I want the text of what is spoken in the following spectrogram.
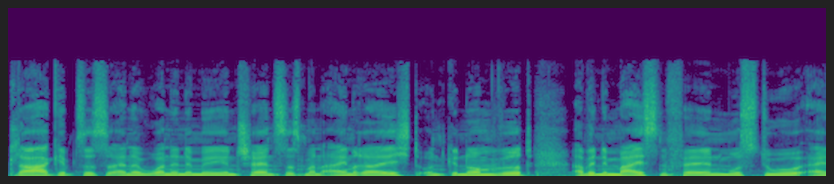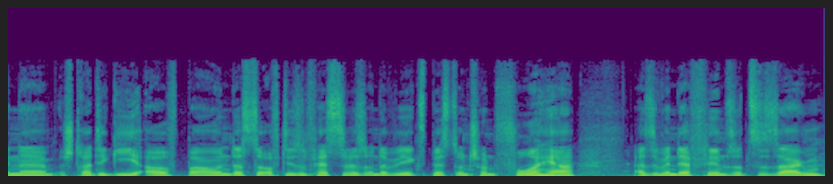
Klar gibt es eine One in a Million Chance, dass man einreicht und genommen wird, aber in den meisten Fällen musst du eine Strategie aufbauen, dass du auf diesen Festivals unterwegs bist und schon vorher, also wenn der Film sozusagen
